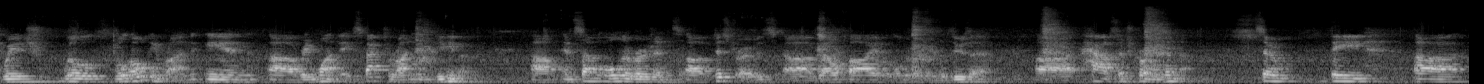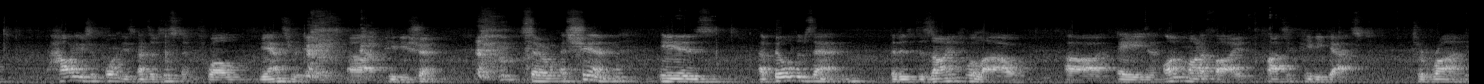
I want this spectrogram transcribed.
which will, will only run in uh, Ring 1. They expect to run in PV mode. Um, and some older versions of distros, uh, RHEL 5 or older versions of SUSE, uh, have such kernels in them. So they, uh, how do you support these kinds of systems? Well, the answer is uh, PV shim. So a shim is a build of Xen that is designed to allow uh, a, an unmodified classic PV guest to run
